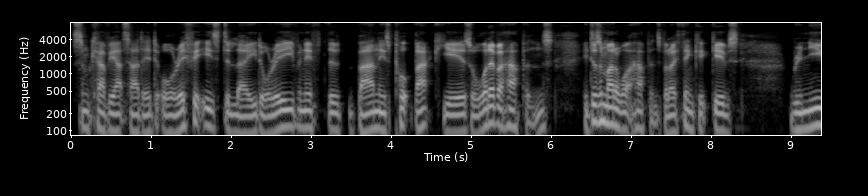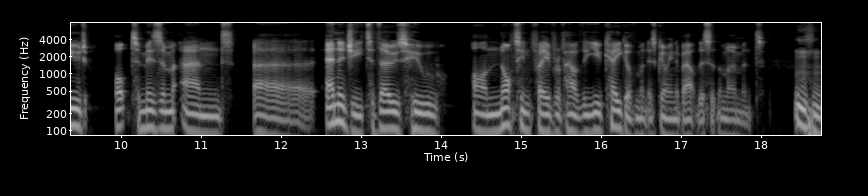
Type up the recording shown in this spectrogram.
some caveats added, or if it is delayed, or even if the ban is put back years, or whatever happens, it doesn't matter what happens. But I think it gives renewed optimism and uh, energy to those who are not in favour of how the UK government is going about this at the moment. Mm-hmm.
